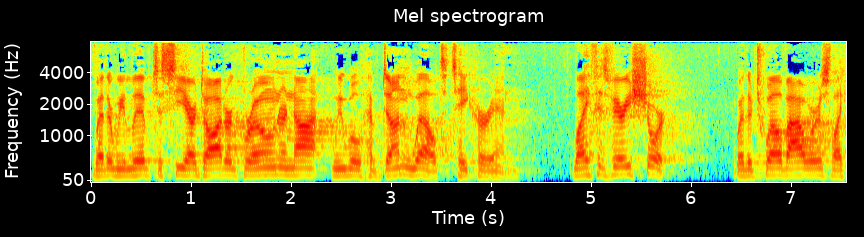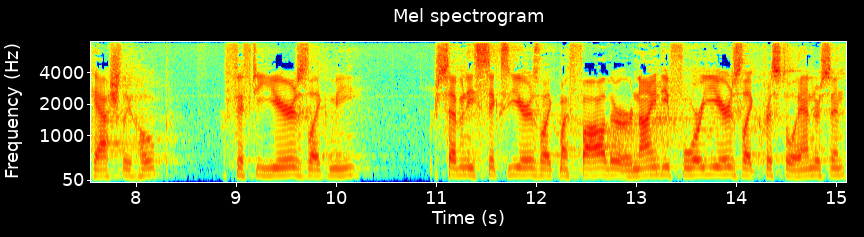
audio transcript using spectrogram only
Whether we live to see our daughter grown or not, we will have done well to take her in. Life is very short whether 12 hours like Ashley Hope, or 50 years like me, or 76 years like my father, or 94 years like Crystal Anderson.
